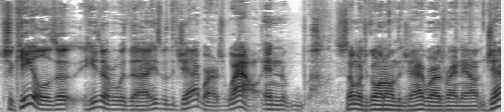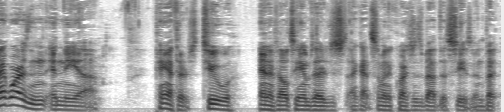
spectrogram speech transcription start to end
Shaquill is a, he's over with uh, he's with the Jaguars. Wow, and so much going on the Jaguars right now. Jaguars and, and the uh, Panthers, two NFL teams. I just I got so many questions about this season, but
